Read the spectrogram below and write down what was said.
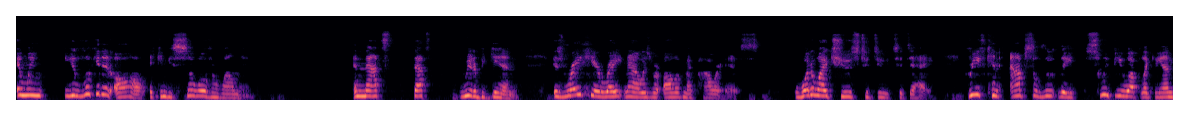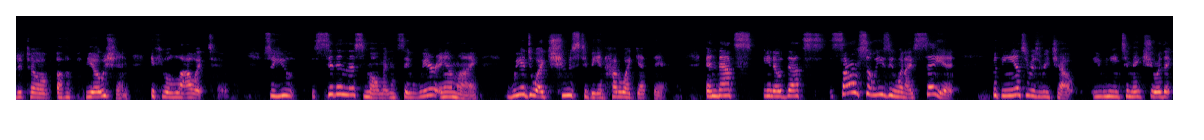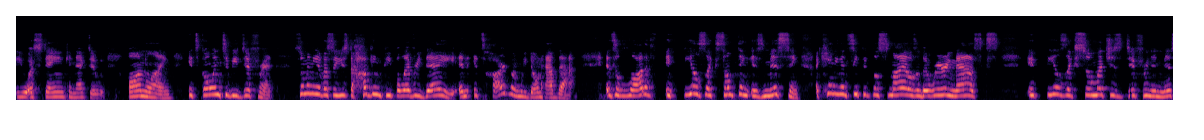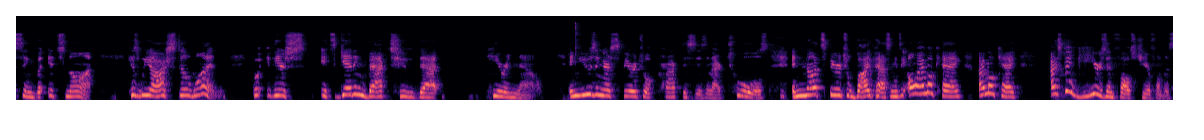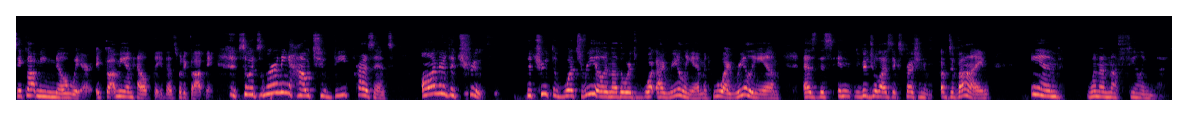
And when you look at it all, it can be so overwhelming. And that's, that's where to begin is right here, right now, is where all of my power is. What do I choose to do today? Grief can absolutely sweep you up like the undertow of, of the ocean if you allow it to. So you sit in this moment and say, Where am I? Where do I choose to be? And how do I get there? And that's, you know, that's sounds so easy when I say it, but the answer is reach out. You need to make sure that you are staying connected online. It's going to be different. So many of us are used to hugging people every day, and it's hard when we don't have that. It's a lot of, it feels like something is missing. I can't even see people's smiles and they're wearing masks. It feels like so much is different and missing, but it's not because we are still one. But there's, it's getting back to that here and now and using our spiritual practices and our tools and not spiritual bypassing and say, oh, I'm okay. I'm okay. I spent years in false cheerfulness. It got me nowhere. It got me unhealthy. That's what it got me. So it's learning how to be present, honor the truth, the truth of what's real. In other words, what I really am and who I really am as this individualized expression of, of divine. And when I'm not feeling that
